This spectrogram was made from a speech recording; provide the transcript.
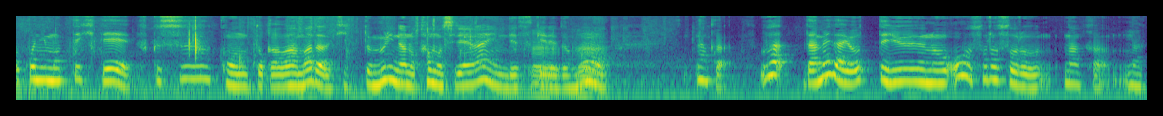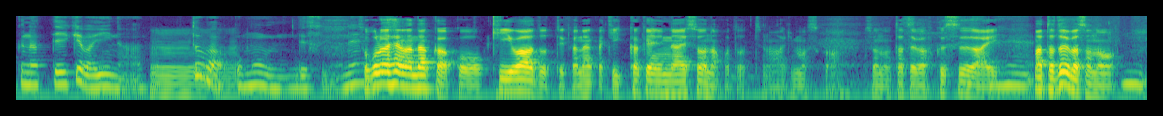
そこに持ってきて複数婚とかはまだきっと無理なのかもしれないんですけれども、うんうん。なんかうわダメだよっていうのをそろそろなんかなくなっていけばいいなうんとは思うんですよね。そこら辺はなんかこうキーワードっていうかなんかきっかけになりそうなことっていうのはありますか？その例えば複数愛、ね。まあ、例えばそのうん。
